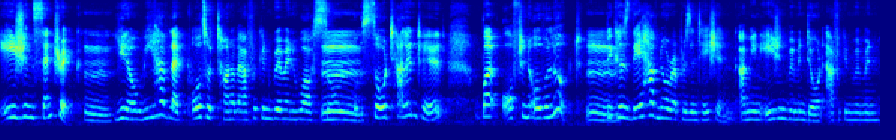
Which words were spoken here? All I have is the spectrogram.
asian centric hmm. you know we have like also a ton of african women who are so hmm. so talented but often overlooked hmm. because they have no representation. I mean asian women don't african women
